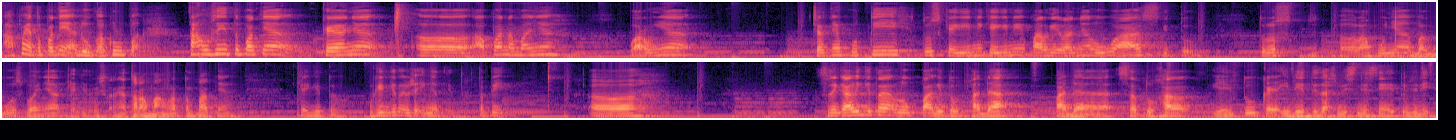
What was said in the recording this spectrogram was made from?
apa ya tempatnya ya? Aduh aku lupa. Tahu sih tempatnya kayaknya uh, apa namanya warungnya catnya putih terus kayak gini kayak gini parkirannya luas gitu. Terus uh, lampunya bagus banyak kayak gitu. Misalnya terang banget tempatnya kayak gitu. Mungkin kita bisa ingat gitu. Tapi uh, sering kali kita lupa gitu pada pada satu hal yaitu kayak identitas bisnisnya itu. Jadi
